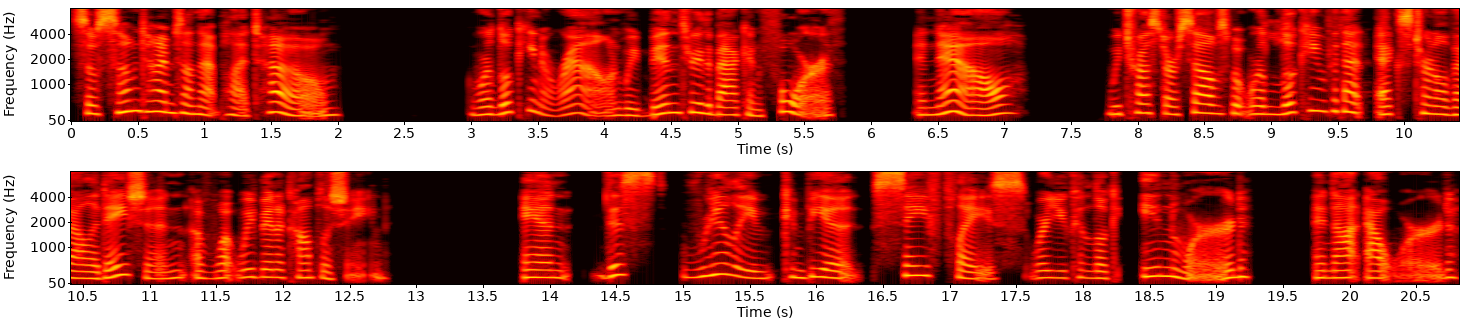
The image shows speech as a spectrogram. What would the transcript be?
So sometimes on that plateau, we're looking around, we've been through the back and forth, and now we trust ourselves, but we're looking for that external validation of what we've been accomplishing. And this really can be a safe place where you can look inward and not outward,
